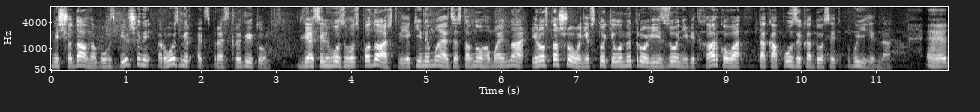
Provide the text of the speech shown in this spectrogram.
Нещодавно був збільшений розмір експрес-кредиту. Для сільгоспгосподарств, які не мають заставного майна і розташовані в 100-кілометровій зоні від Харкова, така позика досить вигідна. Э,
